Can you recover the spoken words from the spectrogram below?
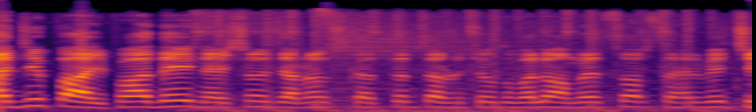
ਅੱਜ ਭਾਜਪਾ ਦੇ ਨੈਸ਼ਨਲ ਜਨਰਲ ਸਕੱਤਰ ਤਰੁਣ ਚੁੱਗ ਵੱਲੋਂ ਅੰਮ੍ਰਿਤਸਰ ਸ਼ਹਿਰ ਵਿੱਚ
